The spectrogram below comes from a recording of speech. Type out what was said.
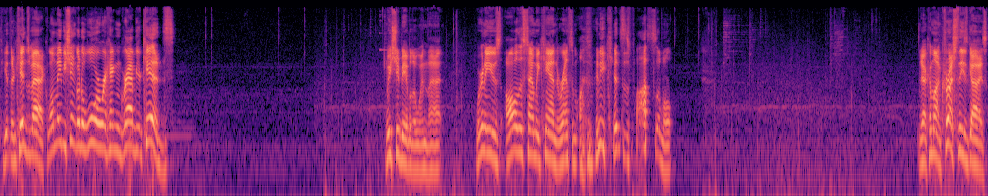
to get their kids back. Well, maybe you shouldn't go to war where I can grab your kids. We should be able to win that. We're going to use all this time we can to ransom as many kids as possible. Yeah, come on, crush these guys.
